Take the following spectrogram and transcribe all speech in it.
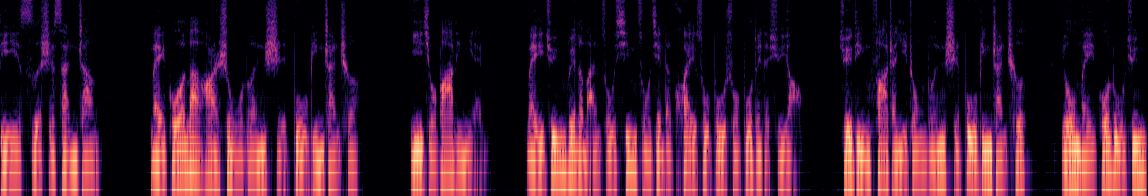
第四十三章，美国拉二十五轮式步兵战车。一九八零年，美军为了满足新组建的快速部署部队的需要，决定发展一种轮式步兵战车，由美国陆军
